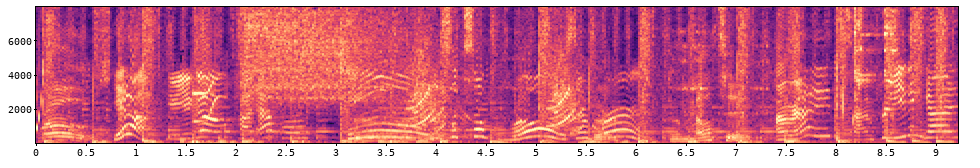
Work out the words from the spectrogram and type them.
Gross. Yeah, here you go. Hot apples. Ew, this looks so gross. They're burnt. They're melted. All right, time for eating, guys.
